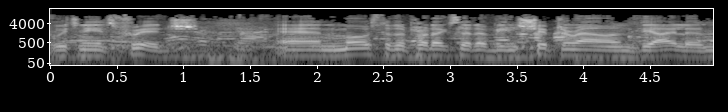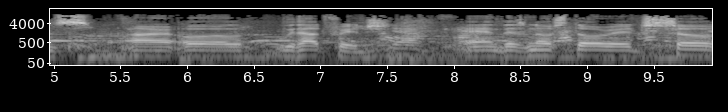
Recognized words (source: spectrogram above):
which needs fridge. And most of the products that have been shipped around the islands are all without fridge. And there's no storage. So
